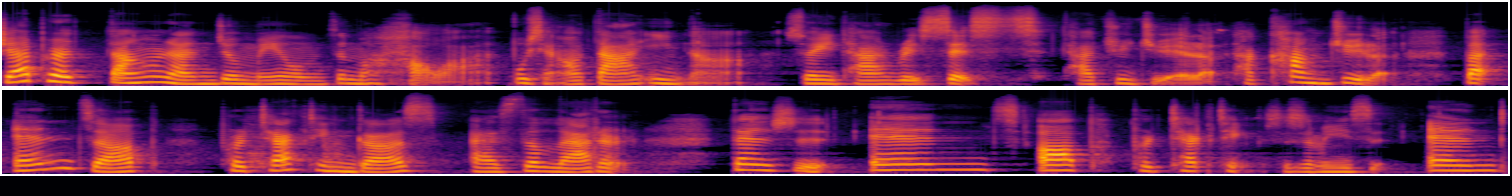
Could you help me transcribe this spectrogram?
Japper resists，Japper 当然就没有这么好啊，不想要答应啊，所以他 resists，他拒绝了，他抗拒了，but ends up protecting Gus as the latter。但是 ends up protecting 是什么意思？end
